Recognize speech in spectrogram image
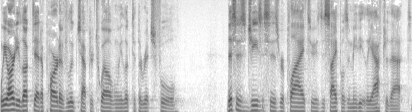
We already looked at a part of Luke chapter 12 when we looked at the rich fool. This is Jesus' reply to his disciples immediately after that,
